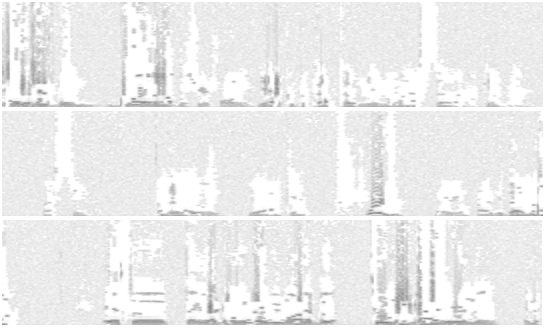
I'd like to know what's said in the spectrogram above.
Jalen has been blowing out this year for him. Yeah, Cooper Kupp told me in the last uh, game. Last two. Under the league. Yeah, I can't. There you go. How you Yeah, so things are going the way we wanted, but two main guys are in the in the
